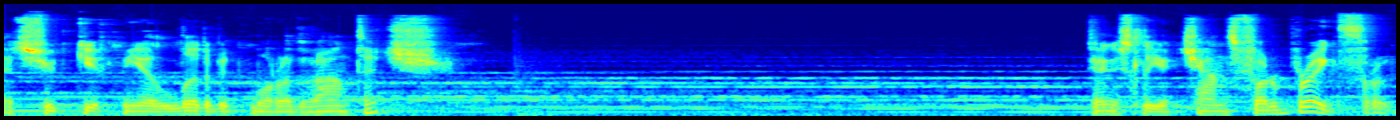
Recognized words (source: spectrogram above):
That should give me a little bit more advantage. Potentially a chance for a breakthrough.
